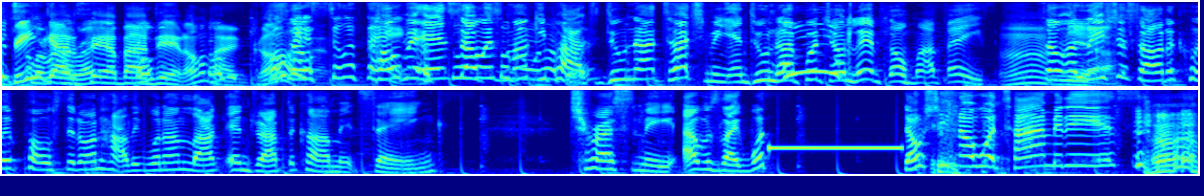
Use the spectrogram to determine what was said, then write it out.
COVID's B got to around, say about COVID? that? Oh my COVID? God. COVID is still a thing. COVID and still- so is still going out monkeypox. Do not touch me and do not put your lips on my face. Mm, so yeah. Alicia saw the clip posted on Hollywood Unlocked and dropped a comment saying, "Trust me." I was like, "What? The Don't she know what time it is?" Uh,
